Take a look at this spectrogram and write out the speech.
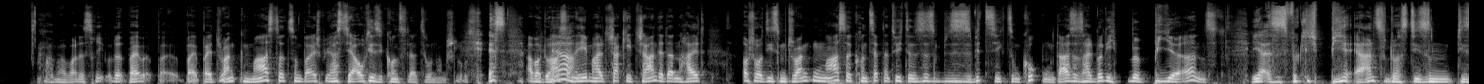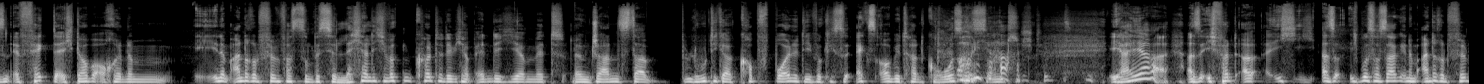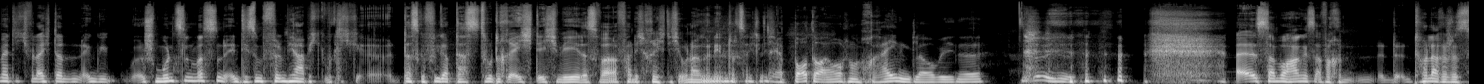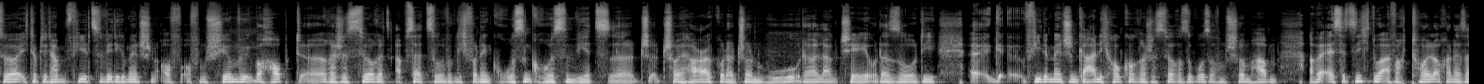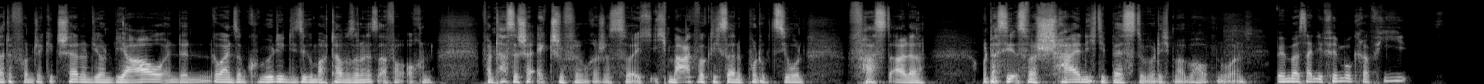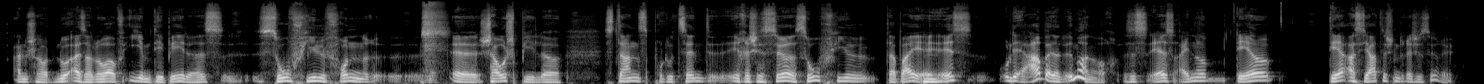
warte mal, war das oder bei, bei, bei Drunken Master zum Beispiel hast du ja auch diese Konstellation am Schluss. Es, Aber du ja. hast dann eben halt Chucky Chan, der dann halt auch schon diesem Drunken Master Konzept natürlich, das ist, das ist witzig zum gucken. Da ist es halt wirklich bierernst. Ja, es ist wirklich bierernst und du hast diesen, diesen Effekt, der ich glaube auch in einem, in einem anderen Film fast so ein bisschen lächerlich wirken könnte, nämlich am Ende hier mit Long Johns da blutiger Kopfbeule, die wirklich so exorbitant groß oh, ist. Ja, und, stimmt. ja, ja. Also ich fand, äh, ich, also ich muss auch sagen, in einem anderen Film hätte ich vielleicht dann irgendwie schmunzeln müssen. In diesem Film hier habe ich wirklich äh, das Gefühl gehabt, das tut richtig weh. Das war, fand ich richtig unangenehm tatsächlich. Er baut da auch noch rein, glaube ich, ne? Äh, Sammo Hang ist einfach ein, toller Regisseur. Ich glaube, den haben viel zu wenige Menschen auf, auf dem Schirm, wie überhaupt äh, Regisseure jetzt abseits so wirklich von den großen Größen wie jetzt äh, Choi Hark oder John Woo oder Lang Che oder so, die äh, viele Menschen gar nicht Hongkong-Regisseure so groß auf dem Schirm haben. Aber er ist jetzt nicht nur einfach toll, auch an der Seite von Jackie Chan und Yon Biao in den gemeinsamen Komödien, die sie gemacht haben, sondern ist einfach auch ein fantastischer Actionfilmregisseur. Ich, ich mag wirklich seine Produktion fast alle. Und das hier ist wahrscheinlich die beste, würde ich mal behaupten wollen. Wenn man seine Filmografie anschaut, nur, also nur auf IMDB, da ist so viel von äh, Schauspieler, Stunts, Produzent, Regisseur, so viel dabei. Mhm. Er ist, und er arbeitet immer noch. Es ist, er ist einer der, der asiatischen Regisseure.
